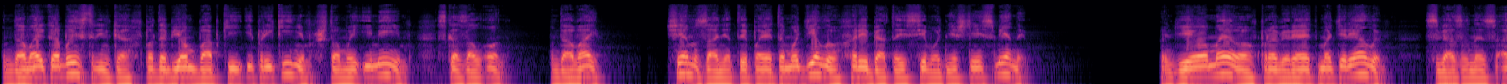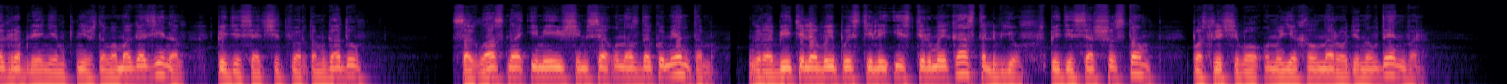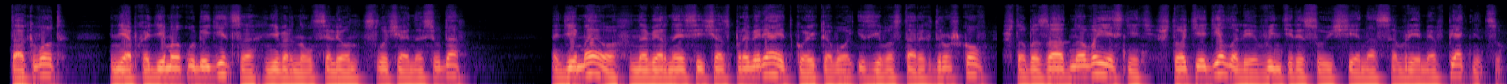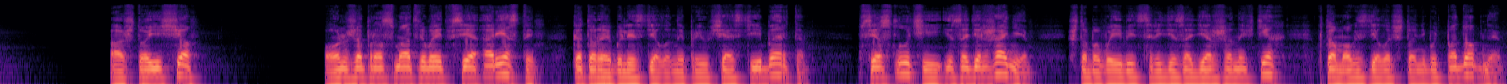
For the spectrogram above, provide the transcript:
«Давай-ка быстренько подобьем бабки и прикинем, что мы имеем», — сказал он. «Давай». «Чем заняты по этому делу ребята из сегодняшней смены?» «Диомео проверяет материалы, связанные с ограблением книжного магазина в 1954 году. Согласно имеющимся у нас документам, грабителя выпустили из тюрьмы Кастельвью в 1956-м, после чего он уехал на родину в Денвер. Так вот, необходимо убедиться, не вернулся ли он случайно сюда. Димео, наверное, сейчас проверяет кое-кого из его старых дружков, чтобы заодно выяснить, что те делали в интересующее нас время в пятницу. А что еще? Он же просматривает все аресты, которые были сделаны при участии Берта, все случаи и задержания, чтобы выявить среди задержанных тех, кто мог сделать что-нибудь подобное.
